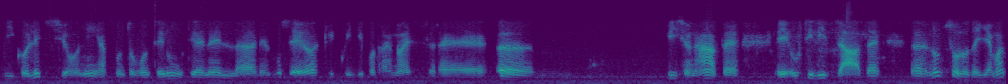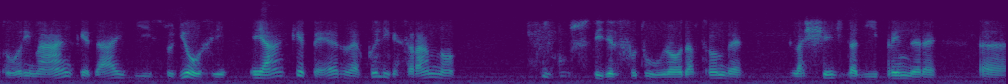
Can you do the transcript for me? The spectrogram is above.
di collezioni appunto contenute nel, nel, museo e che quindi potranno essere visionate e utilizzate eh, non solo dagli amatori ma anche dagli studiosi e anche per quelli che saranno i gusti del futuro, d'altronde la scelta di prendere eh,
